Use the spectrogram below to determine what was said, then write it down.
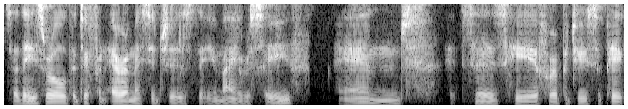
So these are all the different error messages that you may receive and it says here for a producer pick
